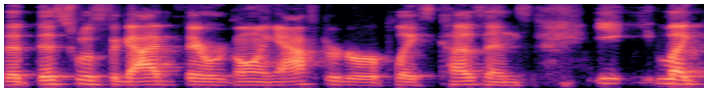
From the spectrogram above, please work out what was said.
that this was the guy that they were going after to replace Cousins. Like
